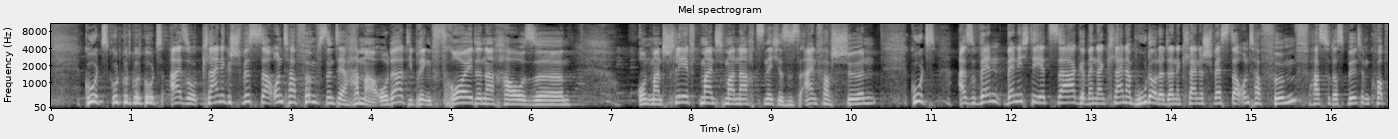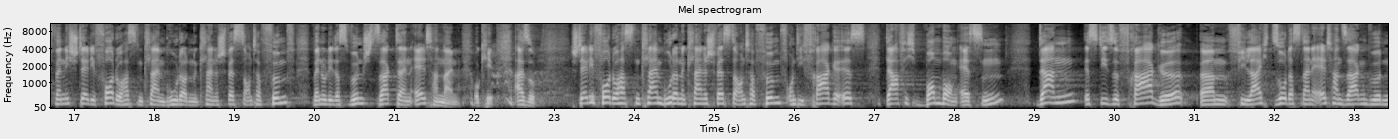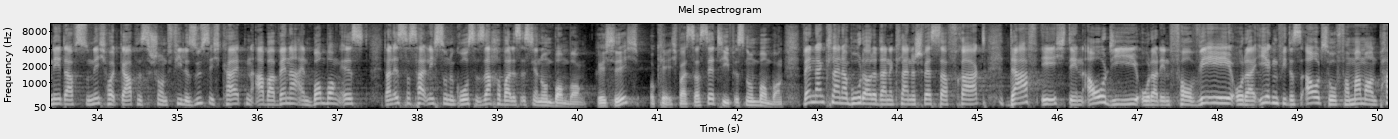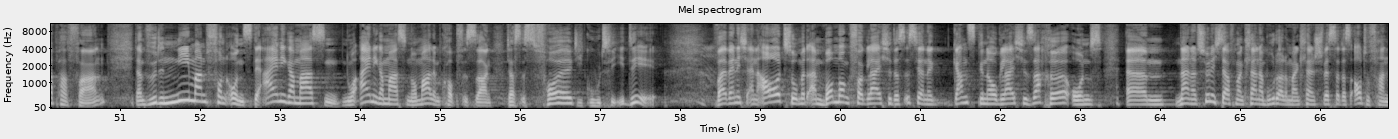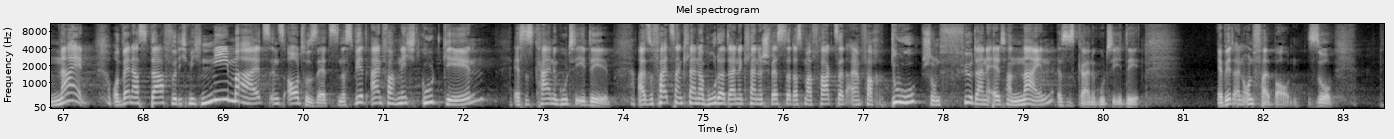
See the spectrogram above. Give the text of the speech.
Gut, gut, gut, gut, gut. Also, kleine Geschwister unter fünf sind der Hammer, oder? Die bringen Freude nach Hause und man schläft manchmal nachts nicht. Es ist einfach schön. Gut, also wenn, wenn ich dir jetzt sage, wenn dein kleiner Bruder oder deine kleine Schwester unter fünf, hast du das Bild im Kopf, wenn ich stell dir vor, du hast einen kleinen Bruder oder eine kleine Schwester unter fünf, wenn du dir das wünschst, sag deinen Eltern nein. Okay, also stell dir vor, du hast einen kleinen Bruder, eine kleine Schwester unter fünf und die Frage ist, darf ich Bonbon essen? dann ist diese Frage ähm, vielleicht so, dass deine Eltern sagen würden, nee, darfst du nicht, heute gab es schon viele Süßigkeiten, aber wenn er ein Bonbon isst, dann ist das halt nicht so eine große Sache, weil es ist ja nur ein Bonbon. Richtig? Okay, ich weiß, das sehr tief, ist nur ein Bonbon. Wenn dein kleiner Bruder oder deine kleine Schwester fragt, darf ich den Audi oder den VW oder irgendwie das Auto von Mama und Papa fahren, dann würde niemand von uns, der einigermaßen, nur einigermaßen normal im Kopf ist, sagen, das ist voll die gute Idee. Weil wenn ich ein Auto mit einem Bonbon vergleiche, das ist ja eine ganz genau gleiche Sache. Und ähm, nein, natürlich darf mein kleiner Bruder oder meine kleine Schwester das Auto fahren. Nein. Und wenn es darf, würde ich mich niemals ins Auto setzen. Das wird einfach nicht gut gehen. Es ist keine gute Idee. Also falls dein kleiner Bruder, deine kleine Schwester das mal fragt, seid einfach du schon für deine Eltern. Nein, es ist keine gute Idee. Er wird einen Unfall bauen. So.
